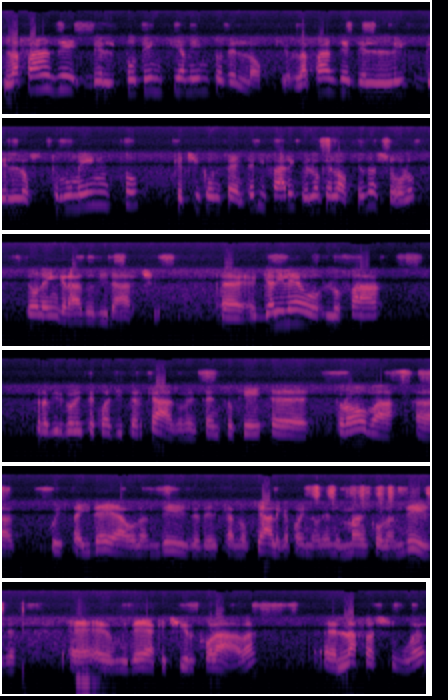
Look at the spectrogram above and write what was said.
la fase del potenziamento dell'occhio, la fase del, dello strumento che ci consente di fare quello che l'occhio da solo non è in grado di darci. Eh, Galileo lo fa tra virgolette quasi per caso, nel senso che eh, trova eh, questa idea olandese del cannocchiale, che poi non è nemmeno olandese, è un'idea che circolava, eh, la fa sua,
